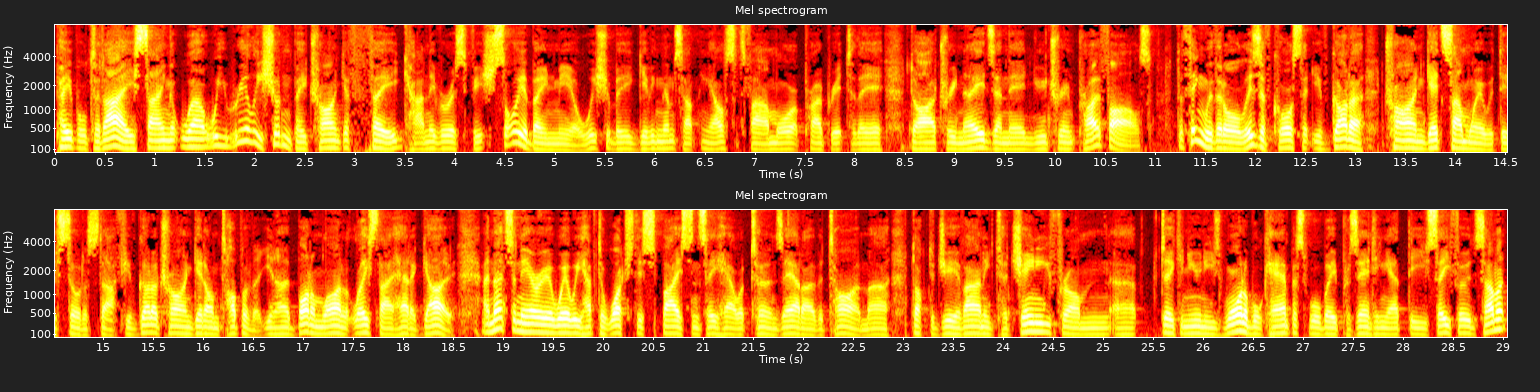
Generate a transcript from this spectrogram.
people today saying that, well, we really shouldn't be trying to feed carnivorous fish soybean meal. We should be giving them something else that's far more appropriate to their dietary needs and their nutrient profiles. The thing with it all is, of course, that you've got to try and get somewhere with this sort of stuff. You've got to try and get on top of it. You know, bottom line, at least they had a go. And that's an area where we have to watch this space and see how it turns out over time. Uh, Dr. Giovanni Turchini from uh, Deakin Uni's Warrnambool campus will be presenting at the Seafood Summit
